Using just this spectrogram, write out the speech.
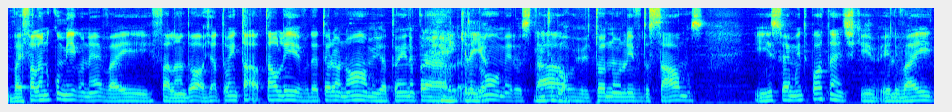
vai falando comigo, né? Vai falando, ó, oh, já estou em tal, tal livro, Deuteronômio, já estou indo para números, tal, estou no livro dos Salmos. E isso é muito importante, que ele vai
